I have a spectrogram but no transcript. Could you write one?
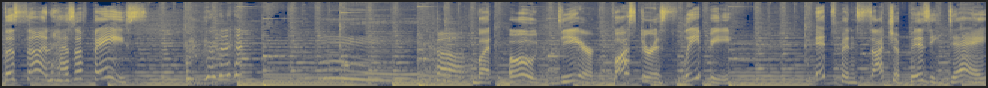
the sun has a face. But oh dear, Buster is sleepy. It's been such a busy day.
